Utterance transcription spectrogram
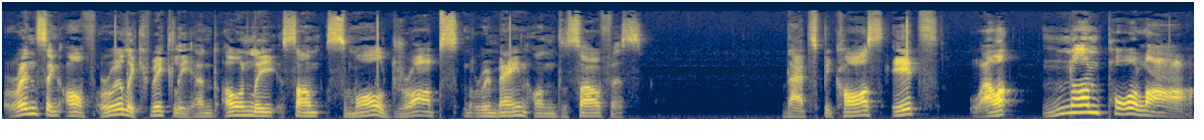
rinsing off really quickly and only some small drops remain on the surface. That's because it's, well, non-polar.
